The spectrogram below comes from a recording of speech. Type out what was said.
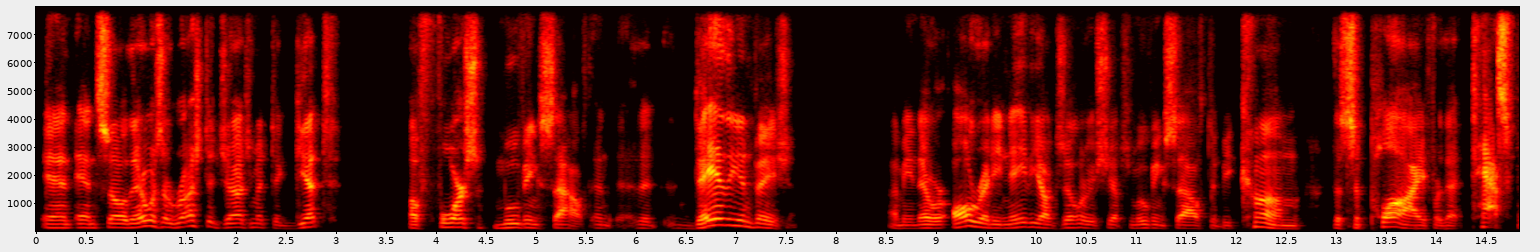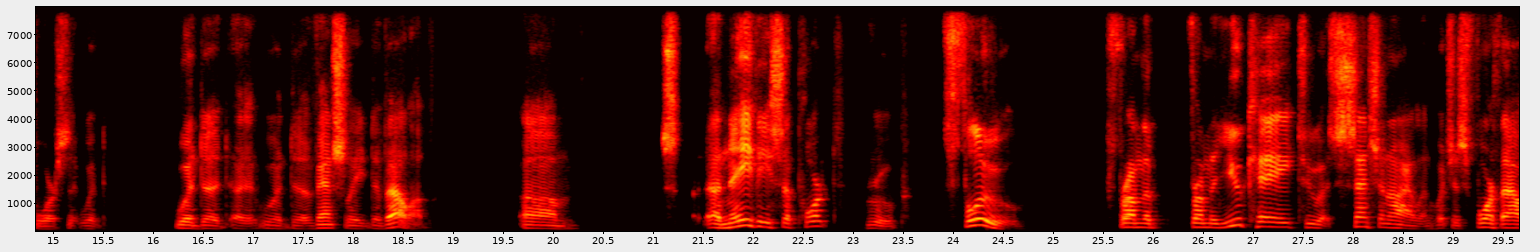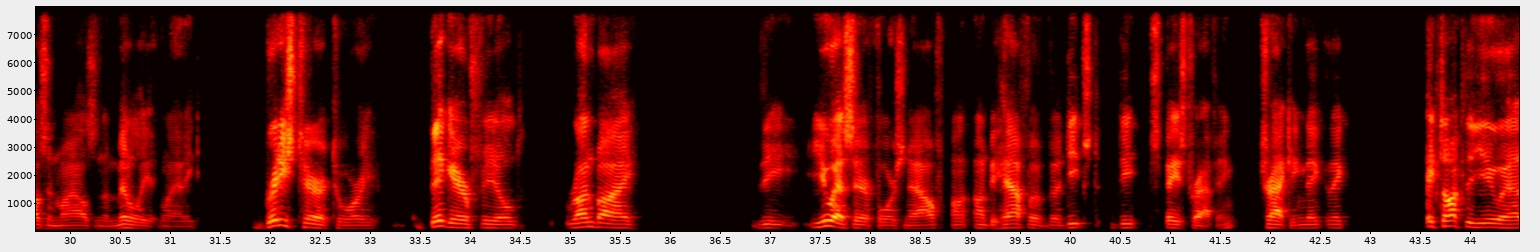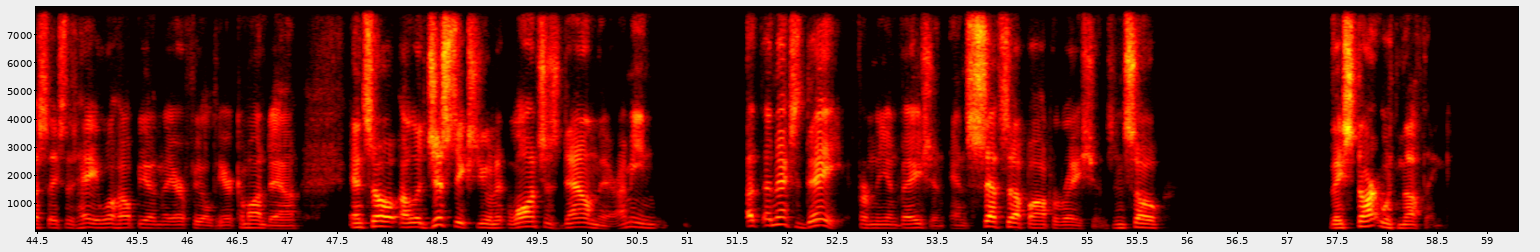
And and so there was a rush to judgment to get a force moving south. And the day of the invasion, I mean, there were already Navy auxiliary ships moving south to become the supply for that task force that would would uh, uh, would eventually develop. Um, a Navy support group flew from the from the UK to Ascension Island, which is 4,000 miles in the middle of the Atlantic, British territory, big airfield run by the U.S. Air Force now on, on behalf of uh, deep deep space tracking. Tracking, they they they talk to the U.S. They says, "Hey, we'll help you in the airfield here. Come on down." And so a logistics unit launches down there. I mean, uh, the next day from the invasion and sets up operations. And so they start with nothing.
